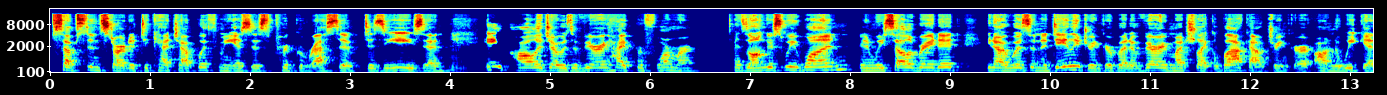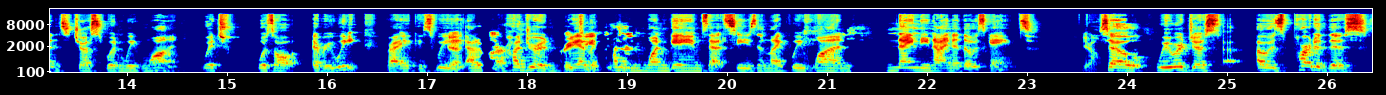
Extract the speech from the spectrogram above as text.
substance started to catch up with me as this progressive disease. And mm. in college, I was a very high performer. As long as we won and we celebrated, you know, I wasn't a daily drinker, but a very much like a blackout drinker on the weekends, just when we won, which was all every week, right? Because we, yeah. out of our 100, we had like 101 games that season, like we won 99 of those games. Yeah. So we were just, I was part of this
